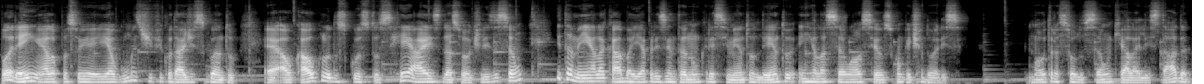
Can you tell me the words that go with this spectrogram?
Porém, ela possui algumas dificuldades quanto é, ao cálculo dos custos reais da sua utilização e também ela acaba apresentando um crescimento lento em relação aos seus competidores. Uma outra solução que ela é listada,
